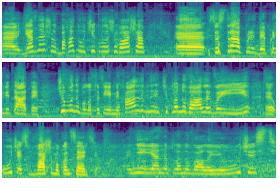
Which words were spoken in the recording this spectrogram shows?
Е, я знаю, що багато очікували, що ваша сестра прийде привітати. Чому не було Софії Михайлівни? Чи планували ви її участь в вашому концерті? Ні, я не планувала її участь,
